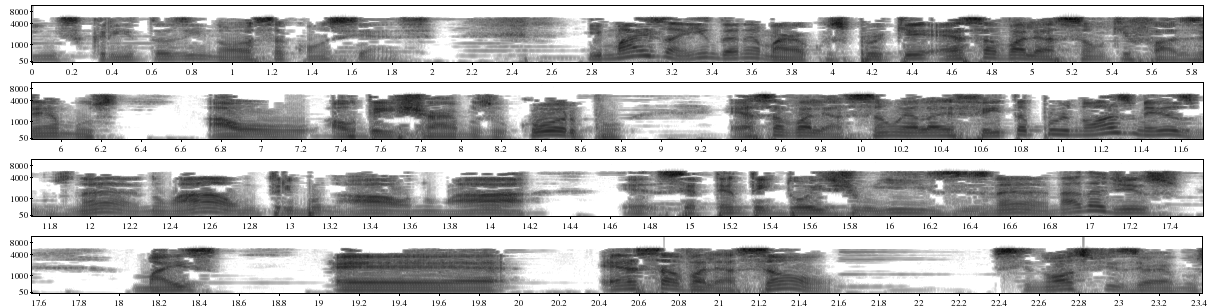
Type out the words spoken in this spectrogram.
inscritas em nossa consciência. E mais ainda, né, Marcos, porque essa avaliação que fazemos ao, ao deixarmos o corpo, essa avaliação ela é feita por nós mesmos, né? Não há um tribunal, não há 72 eh, juízes, né? Nada disso. Mas é, essa avaliação, se nós fizermos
